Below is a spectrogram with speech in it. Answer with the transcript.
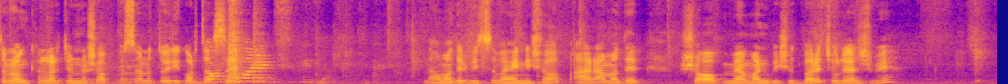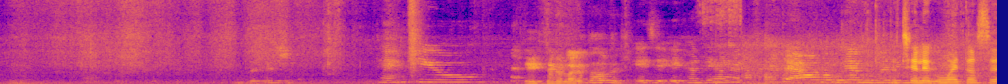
তো রং খেলার জন্য সব কিছু আমরা তৈরি করতেছে। আমাদের বিশ্ববাহিনী সব আর আমাদের সব মেহমান বিশুদ্ধবারে চলে আসবে। ছেলে ইউ এই সাইডে লাগাতে হবে এই যে এখান থেকে এমন ঘুরে ঘুরে তো ছেলে ঘুমাইতেছে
